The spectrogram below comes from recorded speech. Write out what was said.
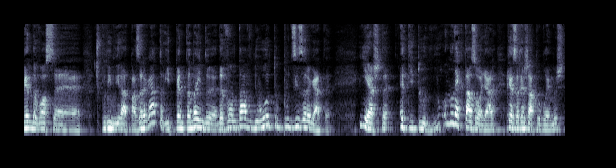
depende da vossa disponibilidade para a zaragata e depende também de, da vontade do outro produzir zaragata. E esta atitude, onde é que estás a olhar? Queres arranjar problemas?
